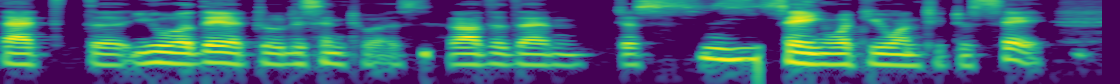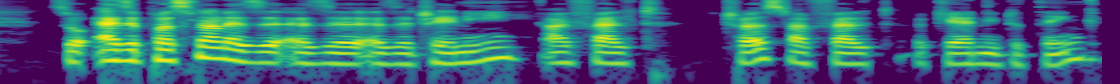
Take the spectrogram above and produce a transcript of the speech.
that the, you were there to listen to us rather than just Mm. saying what you wanted to say so as a personal as a, as a as a trainee i felt trust i felt okay i need to think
